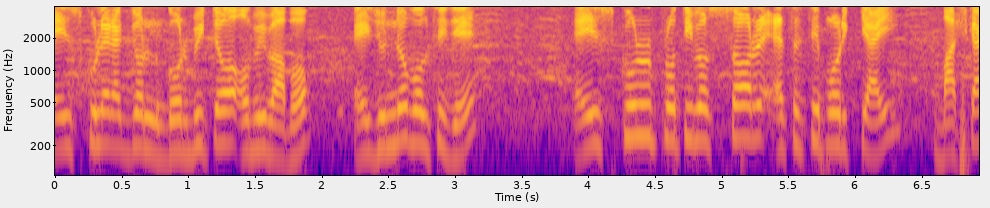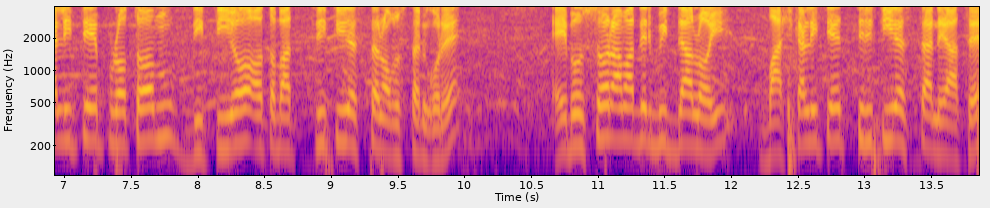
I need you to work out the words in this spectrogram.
এই স্কুলের একজন গর্বিত অভিভাবক। এই জন্য বলছি যে এই স্কুল প্রতি বছর এসএসসি পরীক্ষায় বাঁশখালীতে প্রথম, দ্বিতীয় অথবা তৃতীয় স্থান অবস্থান করে। এই বছর আমাদের বিদ্যালয় বাঁশখালীতে তৃতীয় স্থানে আছে।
